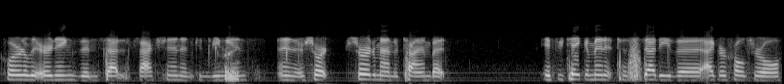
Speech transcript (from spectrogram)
quarterly earnings and satisfaction and convenience in a short short amount of time. But if you take a minute to study the agricultural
